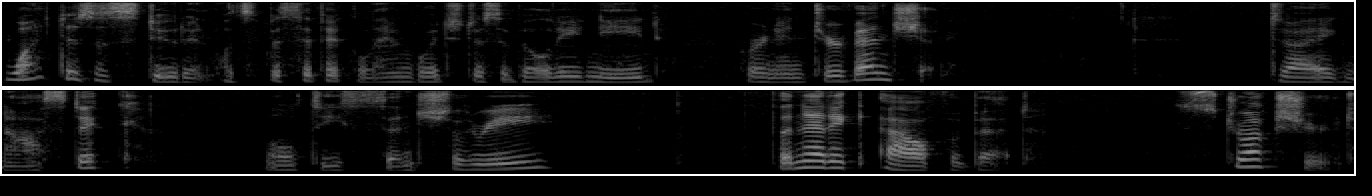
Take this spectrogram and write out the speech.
What does a student with specific language disability need for an intervention? Diagnostic, multisensory, phonetic alphabet, structured,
